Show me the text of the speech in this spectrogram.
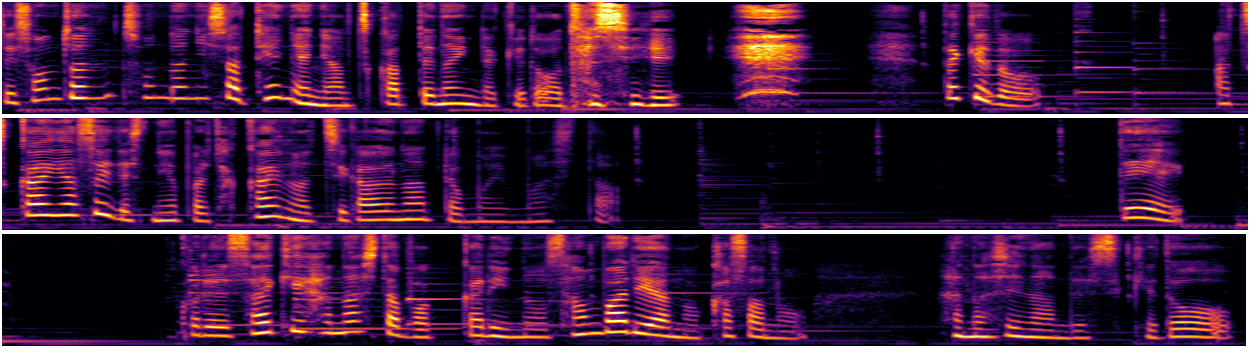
でそんなそんなにさ丁寧に扱ってないんだけど私。だけど扱いやすいですね。やっぱり高いのは違うなって思いました。でこれ最近話したばっかりのサンバリアの傘の話なんですけど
